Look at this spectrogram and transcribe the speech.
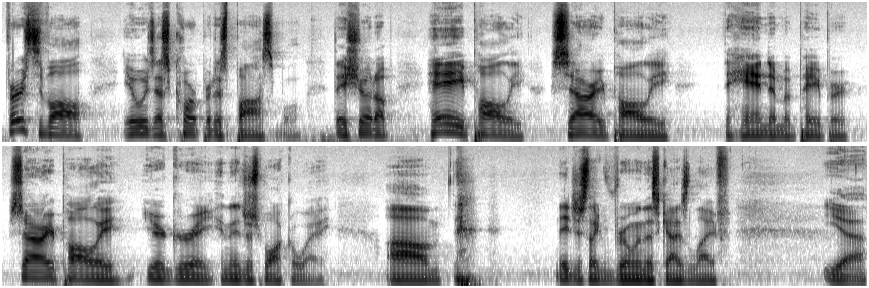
First of all, it was as corporate as possible. They showed up, hey, Paulie, sorry, Paulie. They hand him a paper. Sorry, Paulie, you're great. And they just walk away. Um, they just like ruin this guy's life. Yeah.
